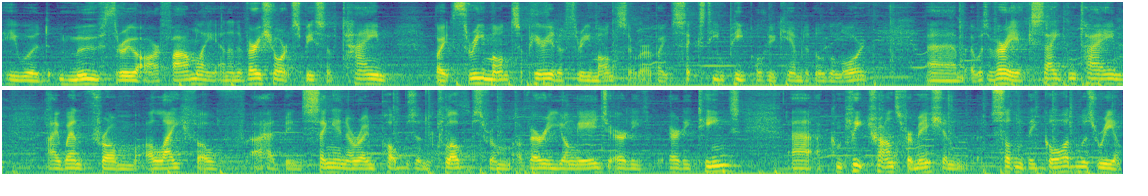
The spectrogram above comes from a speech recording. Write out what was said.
he would move through our family. And in a very short space of time, about three months, a period of three months, there were about 16 people who came to know the Lord. Um, it was a very exciting time. I went from a life of, I had been singing around pubs and clubs from a very young age, early, early teens, uh, a complete transformation. Suddenly God was real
